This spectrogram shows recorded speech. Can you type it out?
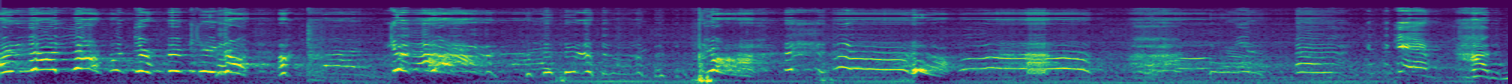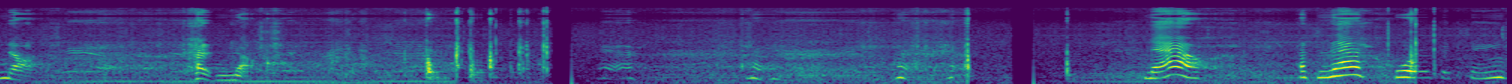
Enough with your 15 Get out! had enough. Had enough. Now, after that horrific thing,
